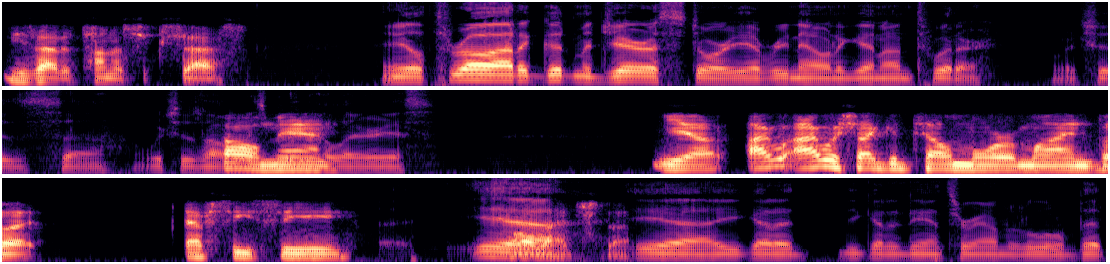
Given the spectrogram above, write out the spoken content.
he's had a ton of success. And he'll throw out a good Majerus story every now and again on Twitter, which is uh, which is always oh, man. hilarious. Yeah, I, I wish I could tell more of mine, but FCC, yeah, Yeah, you gotta you gotta dance around it a little bit.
